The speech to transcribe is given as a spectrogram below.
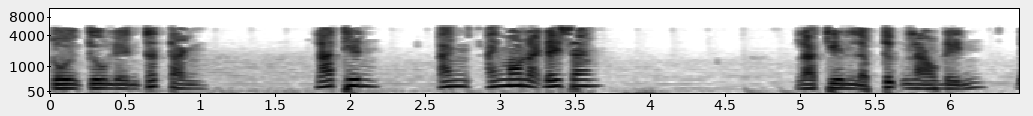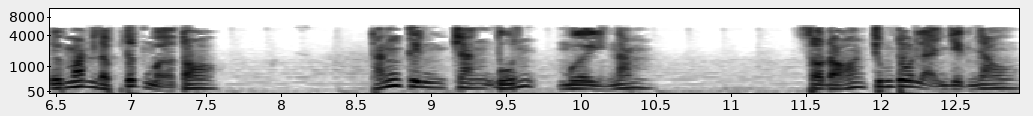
Tôi kêu lên thất thanh. La Thiên, anh, anh mau lại đây xem. La Thiên lập tức lao đến, đôi mắt lập tức mở to. Thắng kinh trang 4, 10 năm. Sau đó chúng tôi lại nhìn nhau,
